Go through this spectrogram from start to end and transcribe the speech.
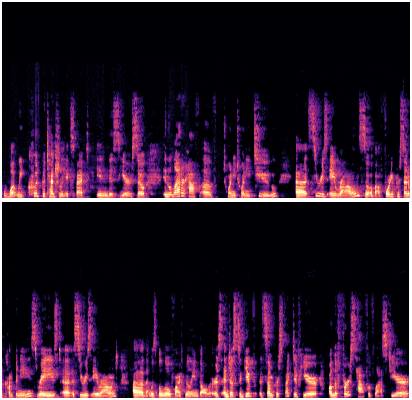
what we could potentially expect in this year. So, in the latter half of 2022, uh, Series A rounds, so about 40% of companies raised a, Series A round uh, that was below $5 million. And just to give some perspective here, on the first half of last year,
